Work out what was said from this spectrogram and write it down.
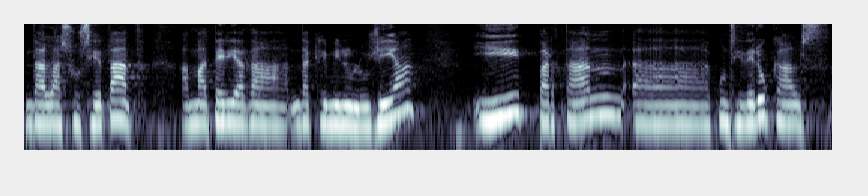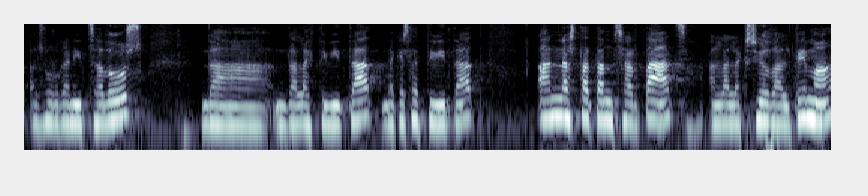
de la societat en matèria de, de criminologia i, per tant, eh, considero que els, els organitzadors de, de l'activitat, d'aquesta activitat, han estat encertats en l'elecció del tema,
